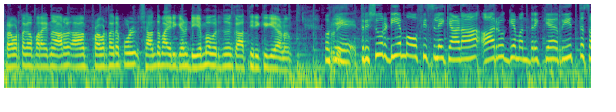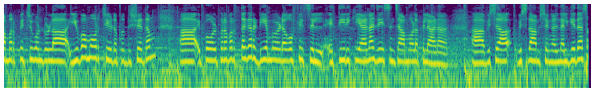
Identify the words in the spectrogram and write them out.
പ്രവർത്തകർ പറയുന്നത്. ആ- പ്രവർത്തകർ ഇപ്പോൾ ശാന്തമായിരിക്കുകയാണ്. ഡി എം ഒ വരുന്നതും കാത്തിരിക്കുകയാണ്. ഓക്കെ തൃശൂർ ഡി എം ഓഫീസിലേക്കാണ് ആരോഗ്യമന്ത്രിക്ക് റീത്ത് സമർപ്പിച്ചുകൊണ്ടുള്ള യുവമോർച്ചയുടെ പ്രതിഷേധം. ഇപ്പോൾ പ്രവർത്തകർ ഡി എം ഓഫീസിൽ എത്തിയിരിക്കുകയാണ്. ജെയ്സൺ ചാമോളപ്പിലാണ് വിശദാംശങ്ങൾ നൽകിയത്.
